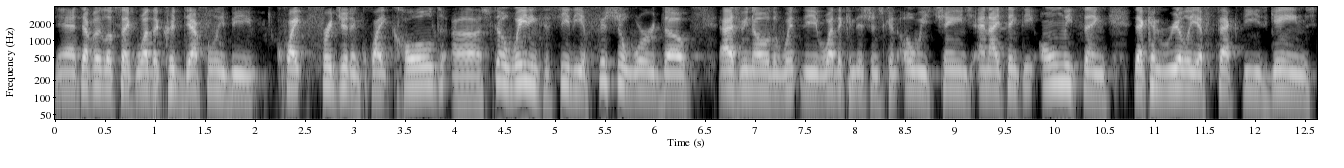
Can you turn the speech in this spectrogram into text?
Yeah, it definitely looks like weather could definitely be quite frigid and quite cold. Uh, still waiting to see the official word, though. As we know, the the weather conditions can always change, and I think the only thing that can really affect these games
